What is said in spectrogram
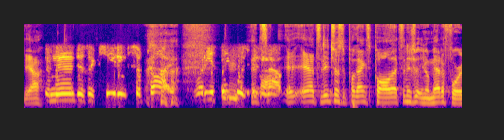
yeah. Demand is exceeding supply. what do you think was going to happen? It, it's an interesting. Thanks, Paul. That's an interesting you know, metaphor.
